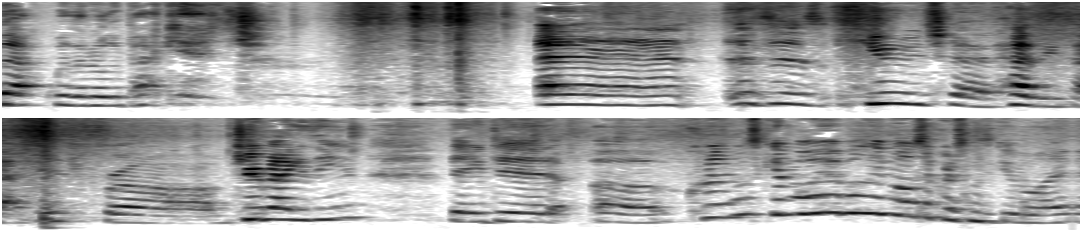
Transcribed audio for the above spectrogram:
back with another package. And this is a huge and heavy package from Cheer Magazine. They did a Christmas giveaway, I believe it was a Christmas giveaway.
